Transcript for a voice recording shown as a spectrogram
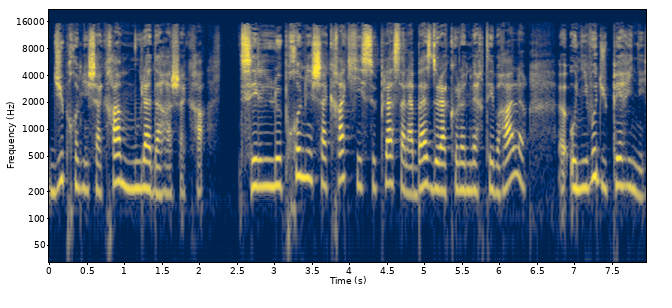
du premier chakra, Muladhara Chakra. C'est le premier chakra qui se place à la base de la colonne vertébrale, euh, au niveau du périnée.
